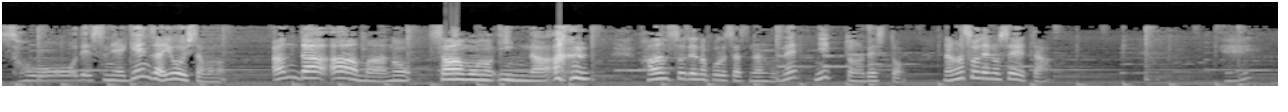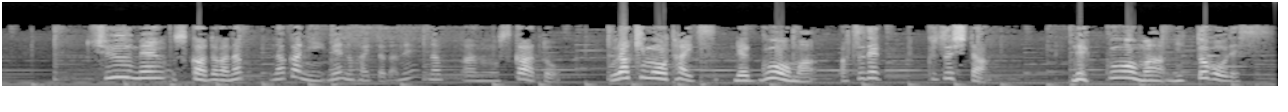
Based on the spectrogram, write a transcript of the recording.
そうですね、現在用意したもの。アンダーアーマーのサーモのインナー。半袖のポロシャツ、なるほどね。ニットのベスト。長袖のセーター。え？中面スカート。だから中に面の入っただね。あの、スカート。裏肝タイツ。レッグウォーマー。厚手靴下。ネックウォーマー、ニット帽です。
